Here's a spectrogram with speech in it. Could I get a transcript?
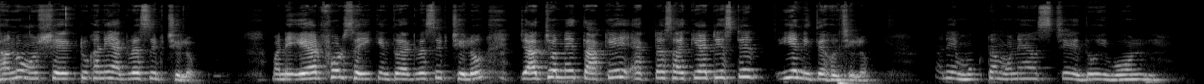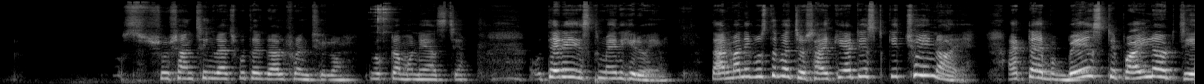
ধনুষ, সে একটুখানি অ্যাগ্রেসিভ ছিল। মানে এয়ারফোর্সেই কিন্তু অ্যাগ্রেসিভ ছিল, যার জন্যে তাকে একটা সাইকিয়াট্রিস্টের ইয়ে নিতে হয়েছিল। আরে, মুখটা মনে আসছে, দুই বোন, সুশান্ত সিং রাজপুতের গার্লফ্রেন্ড ছিল, মুখটা মনে আসছে। তেরে ইস্কমের হিরোইন তার মানে বুঝতে পারছ সাইকিয়াট্রিস্ট কিছুই নয়। একটা বেস্ট পাইলট যে,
